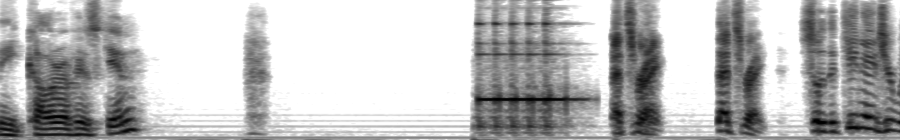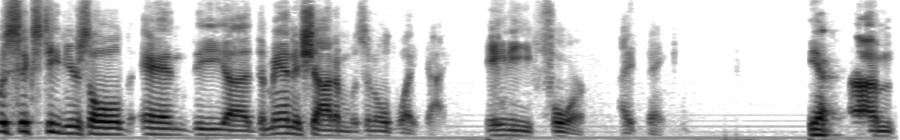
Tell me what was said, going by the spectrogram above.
the color of his skin. That's right. That's right. So the teenager was 16 years old, and the uh, the man who shot him was an old white guy, 84, I think. Yeah. Um,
